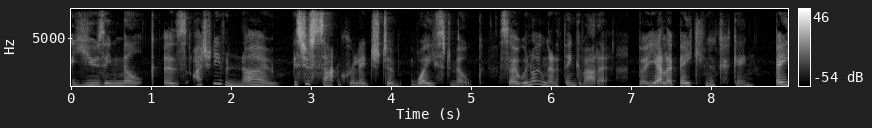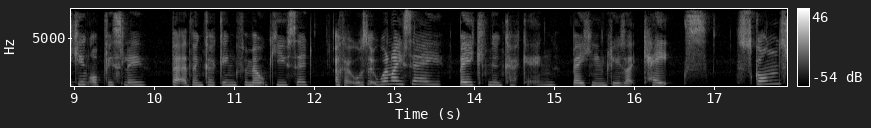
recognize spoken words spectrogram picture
using milk as I don't even know. It's just sacrilege to waste milk. So we're not even going to think about it. But yeah, like baking and cooking. Baking, obviously, better than cooking for milk usage. Okay, also, when I say baking and cooking, baking includes like cakes, scones,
